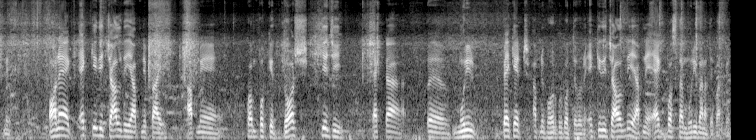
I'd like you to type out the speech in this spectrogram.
আপনি অনেক, এক কেজি চাল দিয়ে আপনি প্রায় আপনি কমপক্ষে দশ কেজি একটা মুড়ির প্যাকেট আপনি ভরপুর করতে পারবেন। এক কেজি চাউল দিয়ে আপনি এক বস্তা মুড়ি বানাতে পারবেন।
